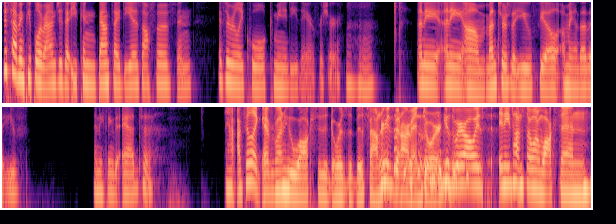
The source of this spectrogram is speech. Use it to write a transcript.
just having people around you that you can bounce ideas off of. And it's a really cool community there for sure. Any any um, mentors that you feel, Amanda, that you've anything to add to? Yeah, I feel like everyone who walks through the doors of Biz Foundry has been our mentor because we're always anytime someone walks in,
